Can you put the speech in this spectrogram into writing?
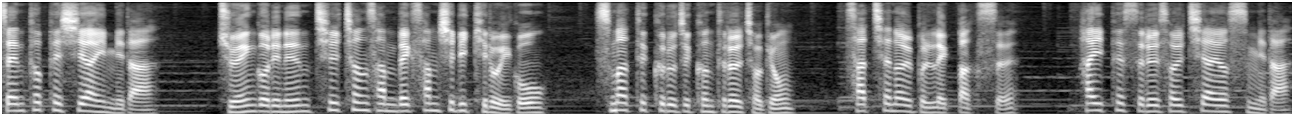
센터페시아입니다. 주행거리는 7,332km이고 스마트 크루즈 컨트롤 적용 4채널 블랙박스 하이패스를 설치하였습니다.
